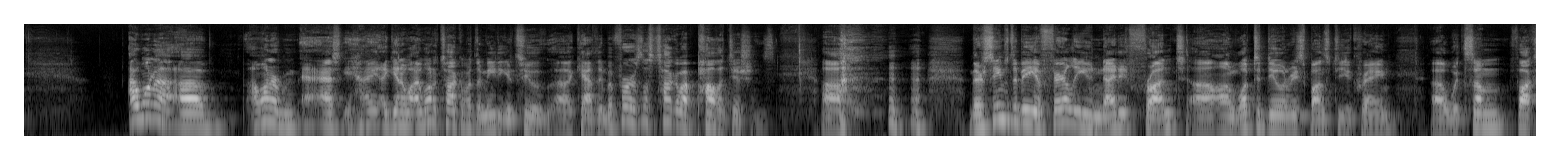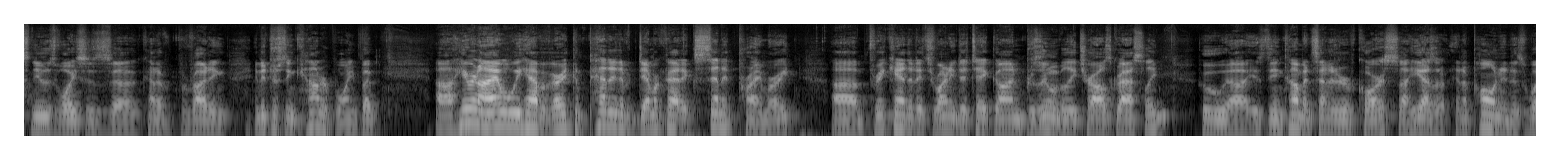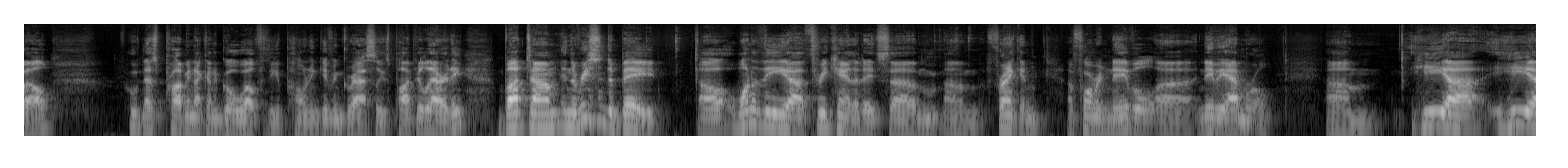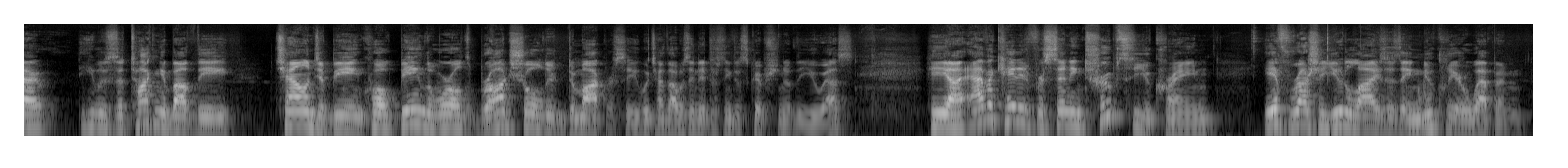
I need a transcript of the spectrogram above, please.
I want to. Uh, I want to ask again. I want to talk about the media too, uh, Kathleen. But first, let's talk about politicians. Uh, there seems to be a fairly united front on what to do in response to Ukraine uh, with some Fox News voices uh, kind of providing an interesting counterpoint. But uh, here in Iowa, we have a very competitive Democratic Senate primary. Uh, three candidates running to take on, presumably, Charles Grassley, who uh, is the incumbent senator, of course. Uh, he has a, an opponent as well. Who, that's probably not going to go well for the opponent, given Grassley's popularity. But um, in the recent debate, one of the three candidates, um, um, Franken, a former naval Navy admiral, um, he uh, he uh, he was uh, talking about the challenge of being quote being the world's broad-shouldered democracy, which I thought was an interesting description of the U.S. He uh, advocated for sending troops to Ukraine if Russia utilizes a nuclear weapon,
